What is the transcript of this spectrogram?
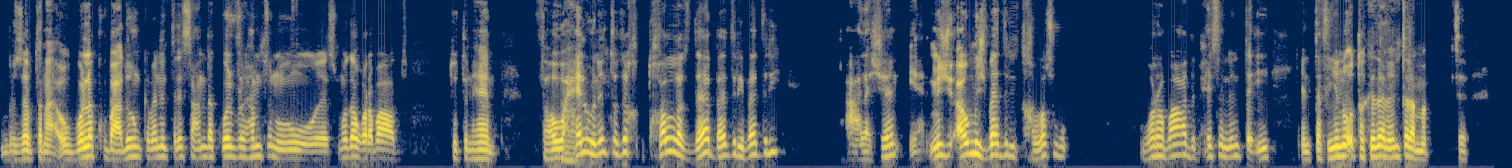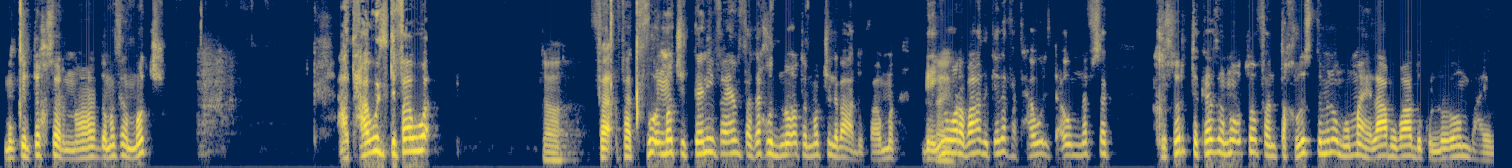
بالظبط. أنا وبقول لك وبعدهم كمان أنت لسه عندك ولفرهامبتون واسمه ده ورا بعض توتنهام. فهو آه. حلو إن أنت تخ- تخلص ده بدري بدري علشان يعني مش أو مش بدري تخلصوا ورا بعض بحيث إن أنت إيه أنت في نقطة كده إن أنت لما. ممكن تخسر النهارده مثلا ماتش هتحاول تفوق. آه. فتفوق الماتش التاني فاهم؟ فتاخد نقط الماتش اللي بعده. فهم جايين أيوة. ورا بعض كده فتحاول تقوم نفسك. خسرت كذا نقطة فأنت خلصت منهم. هم هيلعبوا بعض كلهم هي...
